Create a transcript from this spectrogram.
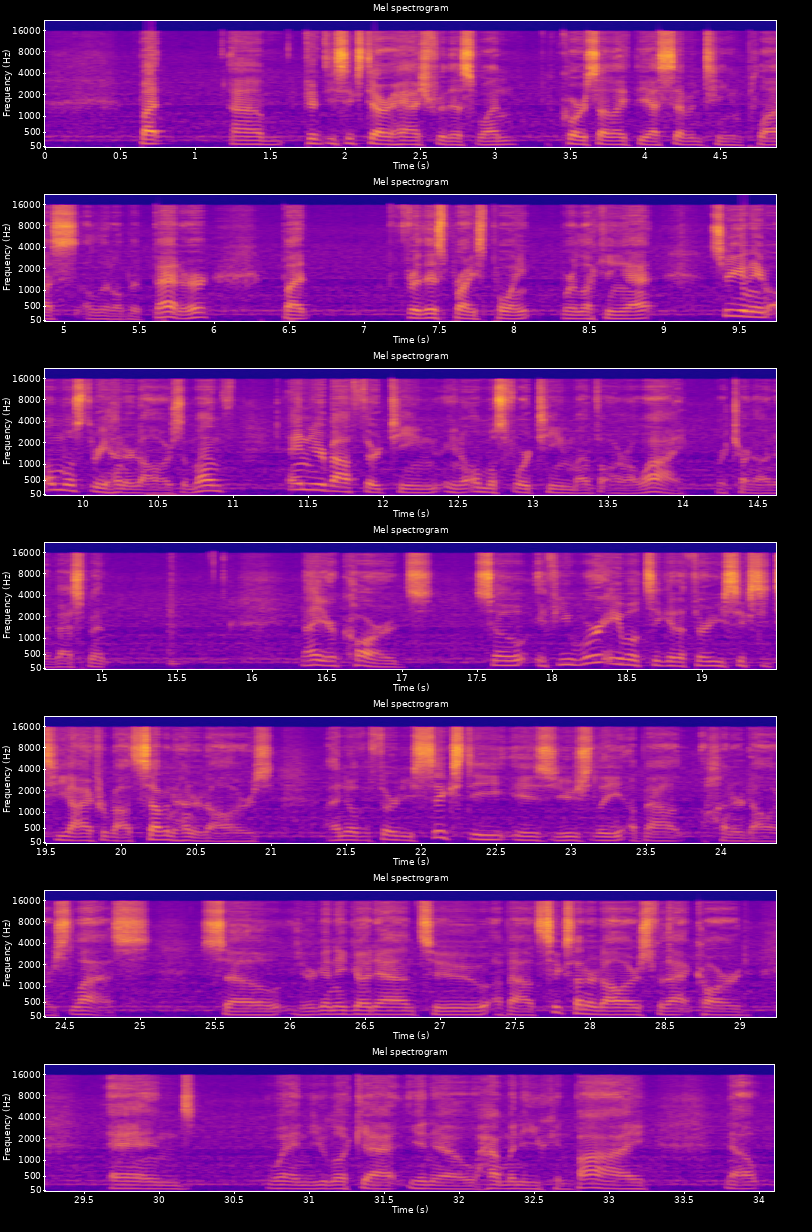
but um, 56 terahash for this one of course i like the s17 plus a little bit better but for this price point we're looking at. So you're going to almost $300 a month and you're about 13, you know, almost 14 month ROI, return on investment. Now your cards. So if you were able to get a 3060 Ti for about $700, I know the 3060 is usually about $100 less. So you're going to go down to about $600 for that card. And when you look at, you know, how many you can buy, now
